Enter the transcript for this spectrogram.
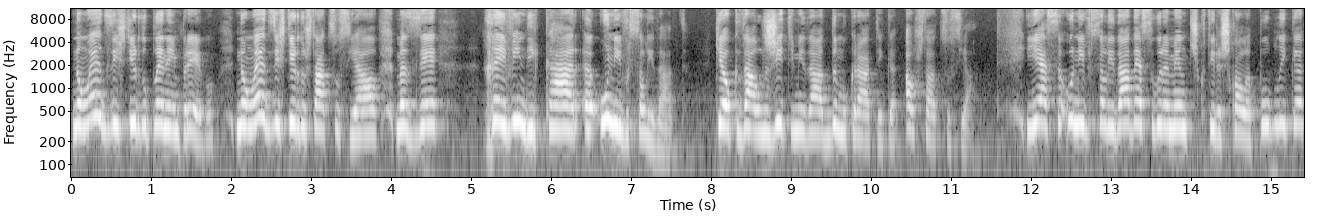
não é desistir do pleno emprego, não é desistir do Estado Social, mas é reivindicar a universalidade, que é o que dá legitimidade democrática ao Estado Social. E essa universalidade é seguramente discutir a escola pública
